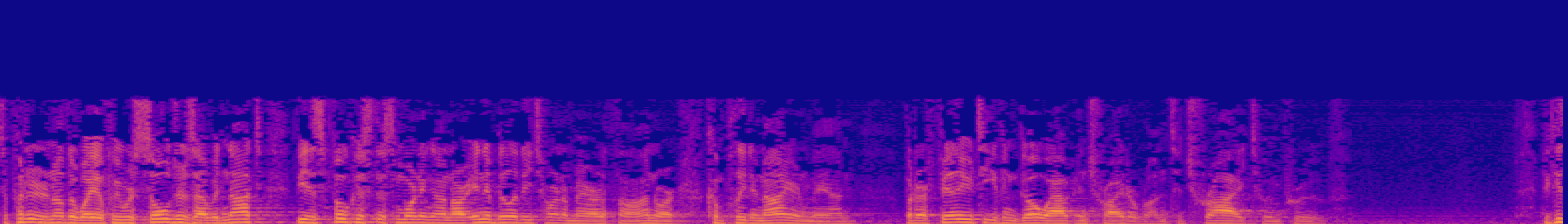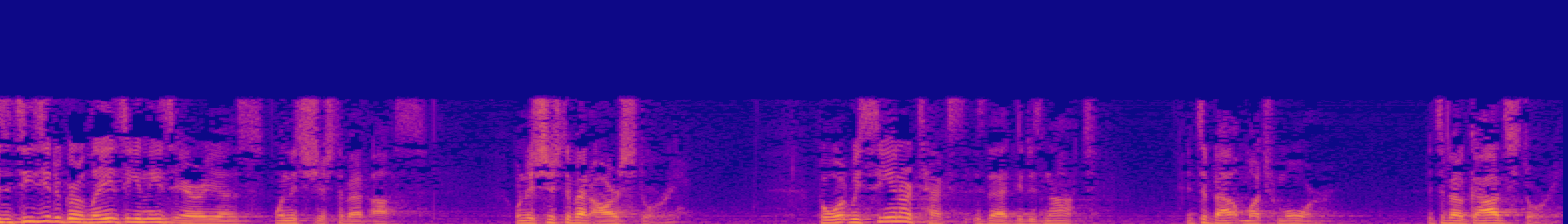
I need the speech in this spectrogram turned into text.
To put it another way, if we were soldiers, I would not be as focused this morning on our inability to run a marathon or complete an Ironman, but our failure to even go out and try to run, to try to improve. Because it's easy to grow lazy in these areas when it's just about us, when it's just about our story. But what we see in our text is that it is not. It's about much more. It's about God's story.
